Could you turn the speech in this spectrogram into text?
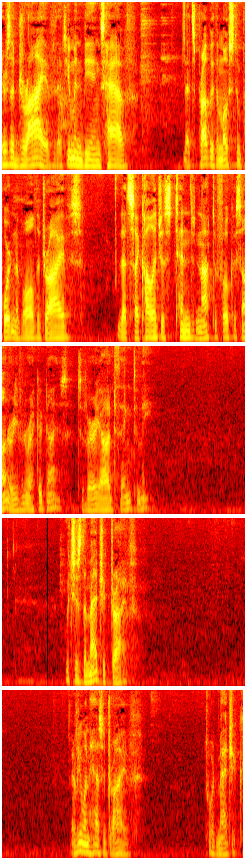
There's a drive that human beings have that's probably the most important of all the drives that psychologists tend not to focus on or even recognize. It's a very odd thing to me, which is the magic drive. Everyone has a drive toward magic.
